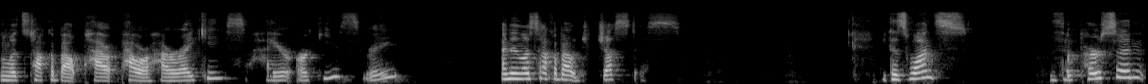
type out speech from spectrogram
And let's talk about power, power hierarchies, hierarchies, right? And then let's talk about justice. Because once the person,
